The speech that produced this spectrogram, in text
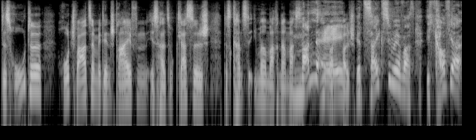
das rote, rot-schwarze mit den Streifen ist halt so klassisch, das kannst du immer machen, da machst Mann, du ey, falsch. jetzt zeigst du mir was. Ich kaufe ja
